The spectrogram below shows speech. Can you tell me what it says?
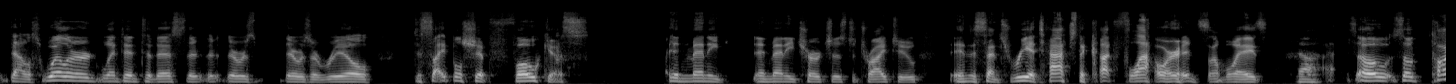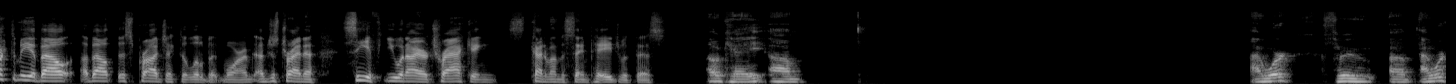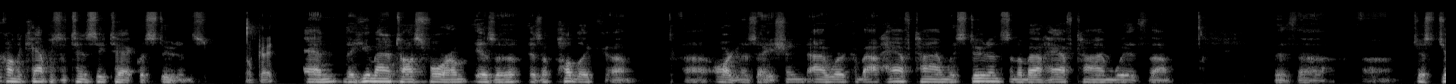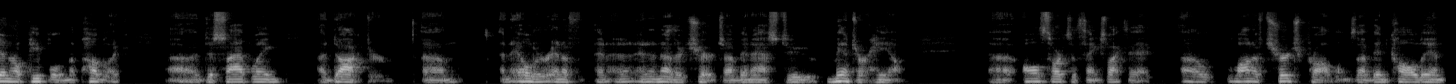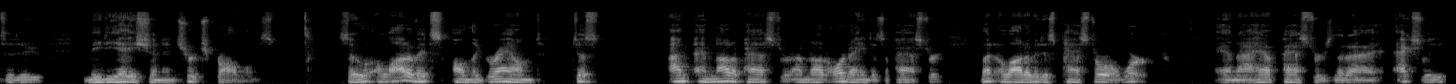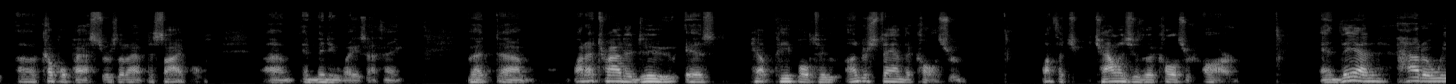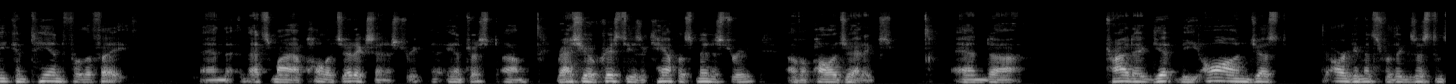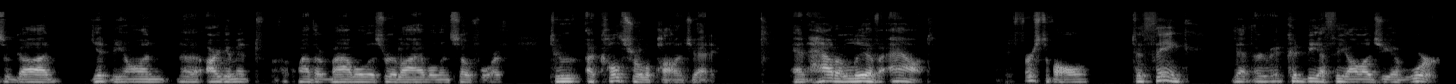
Dallas Willard went into this. There, there, there was there was a real discipleship focus in many in many churches to try to, in a sense, reattach the cut flower in some ways yeah. So so talk to me about about this project a little bit more. I'm I'm just trying to see if you and I are tracking kind of on the same page with this. Okay. Um, I work through uh, I work on the campus of Tennessee Tech with students. Okay. And the Humanitas Forum is a is a public um, uh, organization. I work about half time with students and about half time with uh, with uh, uh, just general people in the public, uh, discipling a doctor, um, an elder in, a, in, in, another church. I've been asked to mentor him, uh, all sorts of things like that. A lot of church problems. I've been called in to do mediation and church problems. So a lot of it's on the ground. Just I'm, I'm not a pastor. I'm not ordained as a pastor, but a lot of it is pastoral work and I have pastors that I actually a couple pastors that I've discipled um, in many ways, I think. But um, what I try to do is help people to understand the culture, what the ch- challenges of the culture are, and then how do we contend for the faith. And that's my apologetics industry interest. Um, Ratio Christi is a campus ministry of apologetics, and uh, try to get beyond just the arguments for the existence of God, get beyond the argument why the Bible is reliable and so forth, to a cultural apologetic and how to live out. First of all, to think that there could be a theology of work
